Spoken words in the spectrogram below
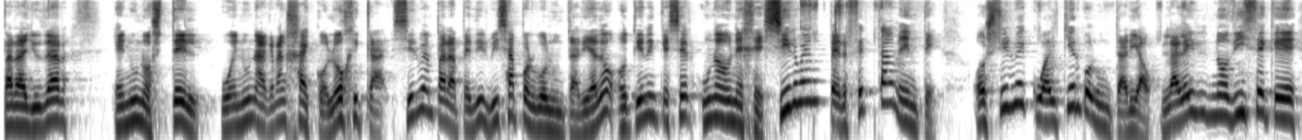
para ayudar en un hostel o en una granja ecológica sirven para pedir visa por voluntariado o tienen que ser una ONG? Sirven perfectamente. Os sirve cualquier voluntariado. La ley no dice que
